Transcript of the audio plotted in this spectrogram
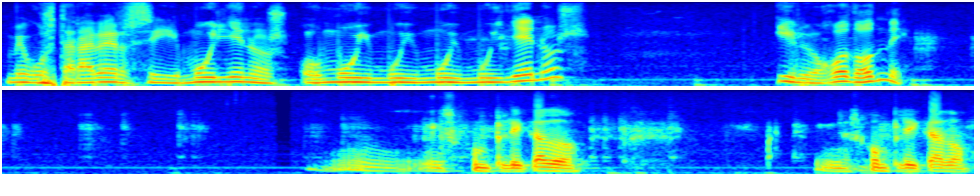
Me gustará ver si muy llenos o muy, muy, muy, muy llenos. Y luego, ¿dónde? Mm, es complicado. Es complicado.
